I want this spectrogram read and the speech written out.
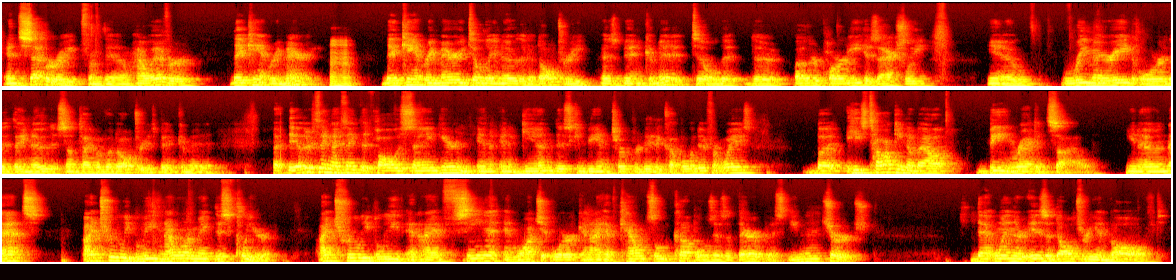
and separate from them. However, they can't remarry. Mm-hmm. They can't remarry till they know that adultery has been committed, till that the other party has actually, you know, remarried or that they know that some type of adultery has been committed. Uh, the other thing I think that Paul is saying here, and, and, and again, this can be interpreted a couple of different ways, but he's talking about being reconciled, you know, and that's, I truly believe, and I want to make this clear. I truly believe, and I have seen it and watch it work, and I have counseled couples as a therapist, even in church, that when there is adultery involved,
